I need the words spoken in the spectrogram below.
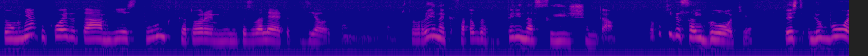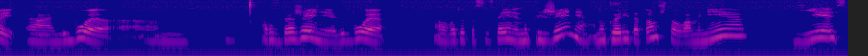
что у меня какой-то там есть пункт, который мне не позволяет это делать. Там, что рынок фотографов перенасыщен, там, ну, какие-то свои блоки. То есть любой, а, любое а, раздражение, любое а, вот это состояние напряжения, оно говорит о том, что во мне есть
